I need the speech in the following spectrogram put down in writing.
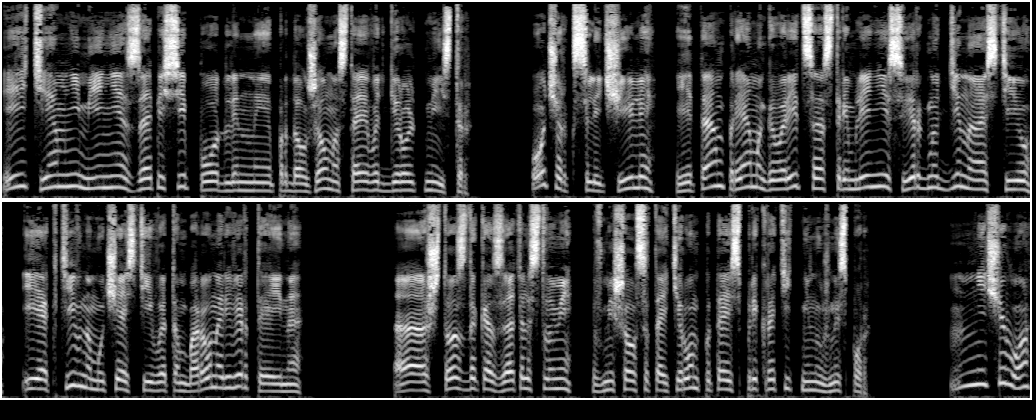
«И тем не менее записи подлинные», — продолжал настаивать Герольд Мейстер. Почерк слечили, И там прямо говорится о стремлении свергнуть династию и активном участии в этом барона Ривертейна. «А что с доказательствами?» — вмешался Тайкерон, пытаясь прекратить ненужный спор. «Ничего»,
